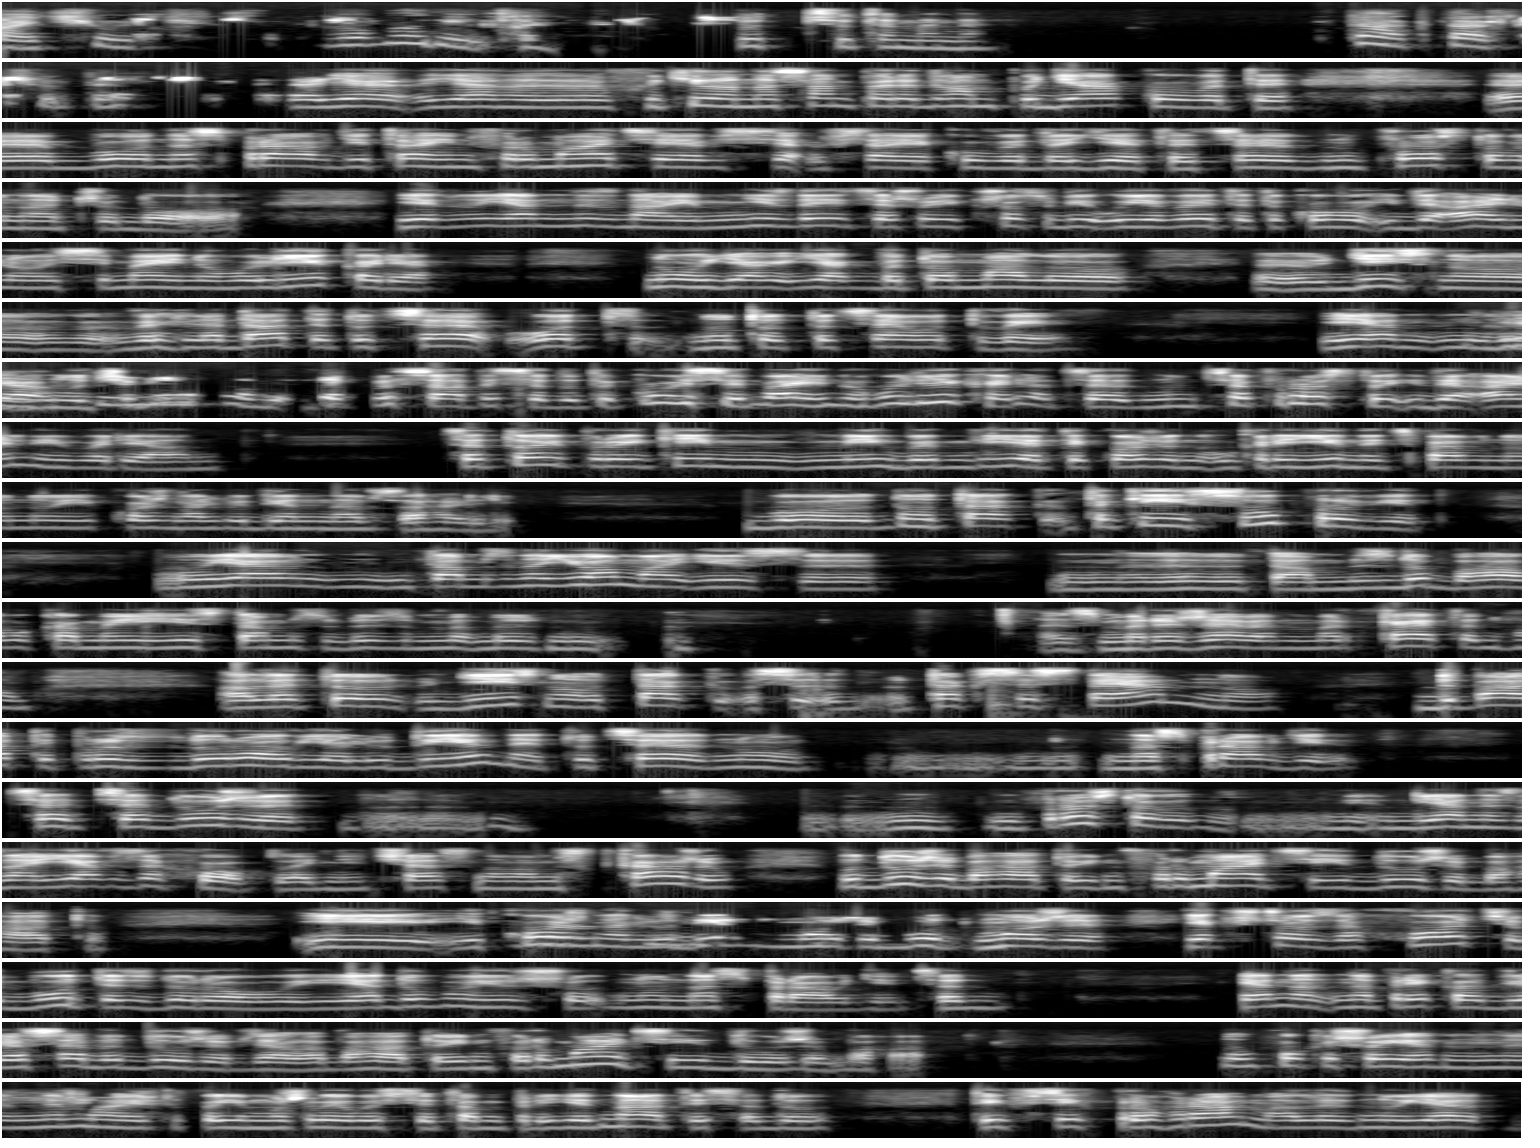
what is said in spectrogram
А, чуть. Говоріть. Тут чути мене. Так, так, чути. Я, я е, хотіла насамперед вам подякувати, е, бо насправді та інформація, вся, вся яку ви даєте, це ну просто вона чудова. Я, ну, я не знаю, мені здається, що якщо собі уявити такого ідеального сімейного лікаря, ну як, як би то мало е, дійсно виглядати, то це от, ну то, то це от ви. І Я ну, Дякую. чи можна записатися до такого сімейного лікаря? Це ну це просто ідеальний варіант. Це той, про який міг би мріяти кожен українець, певно, ну і кожна людина взагалі. Бо ну так, такий супровід. Ну, я там знайома із е, там, з добавками, із там з, з, з мережевим маркетингом, але то дійсно так, так системно дбати про здоров'я людини, то це ну, насправді це, це дуже. М, Просто я не знаю, я в захопленні, чесно вам скажу. Бо дуже багато інформації, дуже багато. І, і кожна людина може бути, може, якщо захоче, бути здоровою. Я думаю, що ну насправді це я, наприклад, для себе дуже взяла багато інформації, дуже багато. Ну, поки що я не, не маю такої можливості там приєднатися до тих всіх програм, але ну я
